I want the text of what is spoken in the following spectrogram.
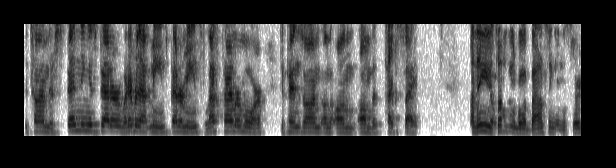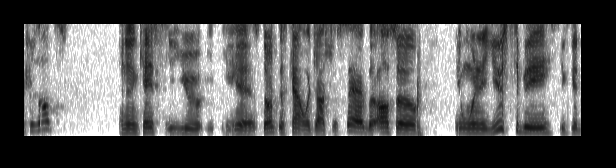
the time they're spending is better, whatever that means. Better means less time or more, depends on on on, on the type of site. I think he's So- talking about bouncing in the search results. And in case you, you he is, don't discount what Josh just said, but also when it used to be, you could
